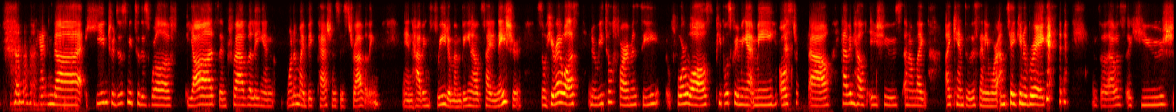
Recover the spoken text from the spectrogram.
and uh, he introduced me to this world of yachts and traveling and one of my big passions is traveling and having freedom and being outside in nature so here I was in a retail pharmacy, four walls, people screaming at me, all stressed out, having health issues. And I'm like, I can't do this anymore. I'm taking a break. and so that was a huge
